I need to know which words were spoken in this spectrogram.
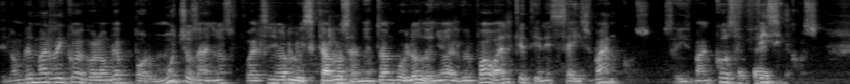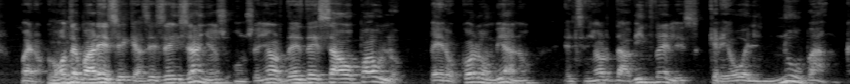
El hombre más rico de Colombia por muchos años fue el señor Luis Carlos Sarmiento Angulo, dueño del Grupo Aval, que tiene seis bancos, seis bancos físicos. Bueno, ¿cómo te parece que hace seis años un señor desde Sao Paulo, pero colombiano, el señor David Vélez creó el Nubank.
